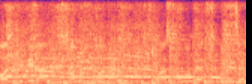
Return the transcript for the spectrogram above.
ও দিদিরা সমর্থন বা সমাবেশ করেছেন।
